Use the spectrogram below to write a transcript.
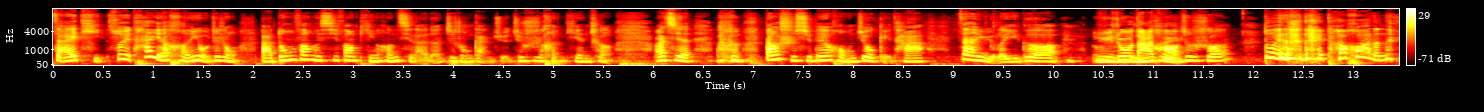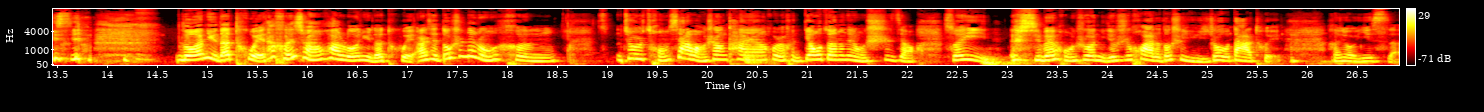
载体，所以它也很有这种把东方和西方平衡起来的这种感觉，就是很天秤。而且 当时徐悲鸿就给他赞誉了一个宇宙大号，就是说，对对对，他画的那些裸女的腿，他很喜欢画裸女的腿，而且都是那种很。就是从下往上看呀，或者很刁钻的那种视角，所以徐悲鸿说你就是画的都是宇宙大腿，很有意思。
